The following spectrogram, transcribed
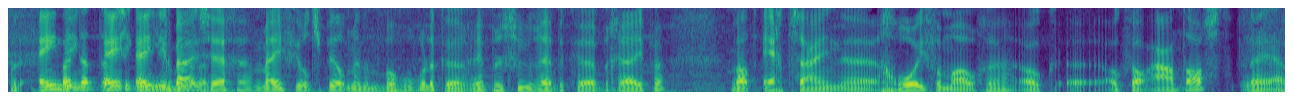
want één Maar ding, dat- dat één- zie ik één ding bij zeggen. Mayfield speelt met een behoorlijke ribblessure, heb ik begrepen. Wat echt zijn gooivermogen ook, ook wel aantast. Nou ja,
